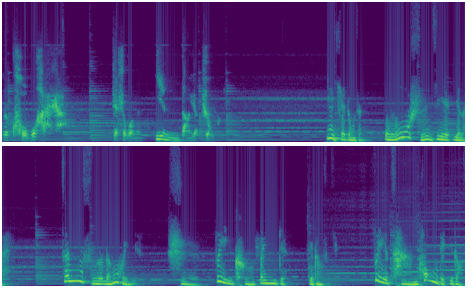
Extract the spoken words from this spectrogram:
是苦海呀，这是我们应当要觉悟。一切众生无始劫以来，生死轮回是最可悲的一桩事情，最惨痛的一桩事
